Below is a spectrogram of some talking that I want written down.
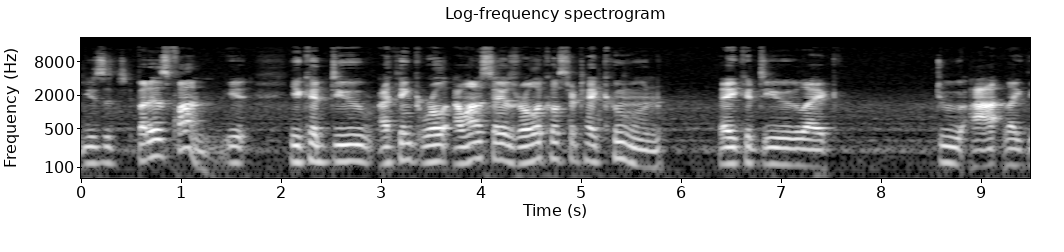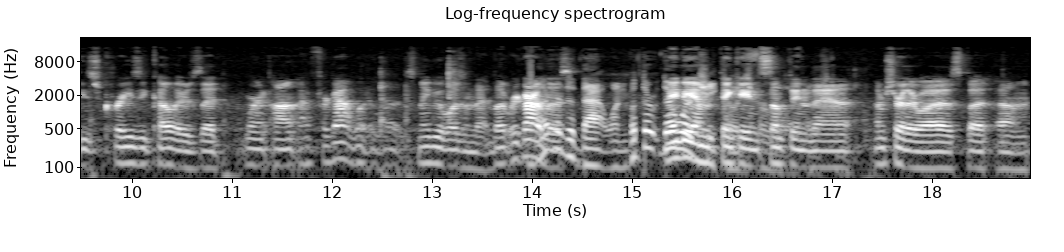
use it, but it was fun. You you could do I think roll. I want to say it was Roller Coaster Tycoon. That you could do like do uh, like these crazy colors that weren't on. I forgot what it was. Maybe it wasn't that, but Never regardless, did that one, but there, there maybe were I'm thinking something that I'm sure there was, but um,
